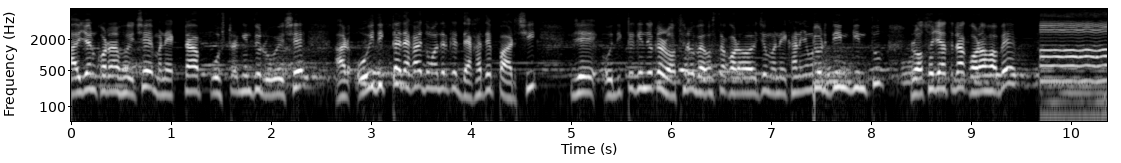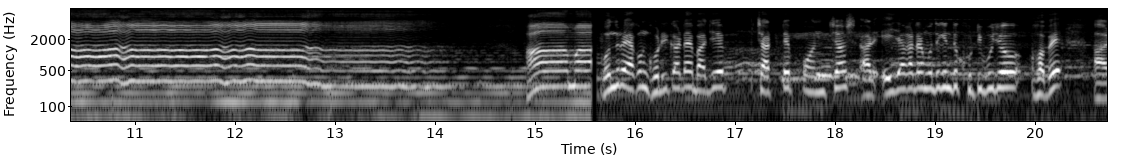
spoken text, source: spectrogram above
আয়োজন করা হয়েছে। মানে একটা পোস্টার কিন্তু রয়েছে। আর ওই দিকটা দেখালে তোমাদেরকে দেখাতে পারছি। যে ওই দিকটা কিন্তু একটা রথেরও ব্যবস্থা করা হয়েছে। মানে এখানে যেমন দিন কিন্তু রথযাত্রা করা হবে। বন্ধুরা, এখন ঘড়ির কাটায় বাজে চারটে পঞ্চাশ, আর এই জায়গাটার মধ্যে কিন্তু খুঁটি পুজো হবে। আর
